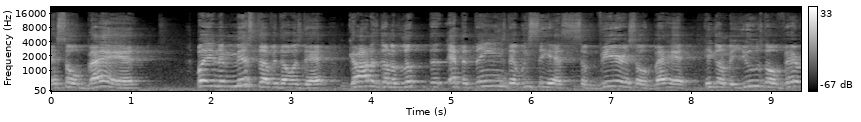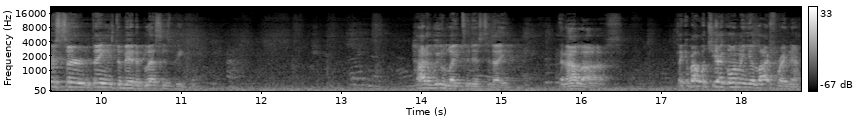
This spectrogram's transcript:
and so bad, but in the midst of it, though, is that God is going to look at the things that we see as severe and so bad. He's going to be used on very certain things to be able to bless His people. How do we relate to this today in our lives? Think about what you have going on in your life right now.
